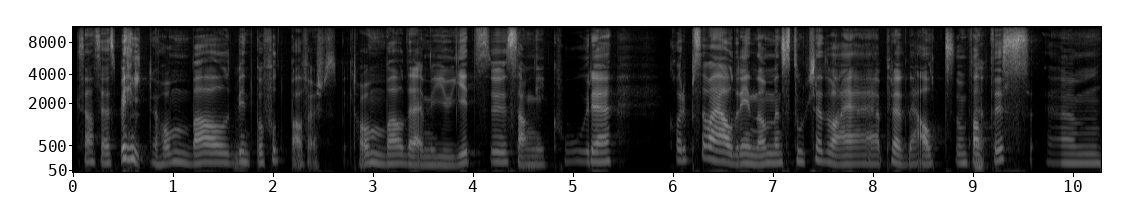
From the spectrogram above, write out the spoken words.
Ikke sant? Så jeg spilte håndball, begynte på fotball først. Spilte håndball, drev med jiu-jitsu, sang i koret. Korpset var jeg aldri innom, men stort sett var jeg, prøvde jeg alt som fantes. Um,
